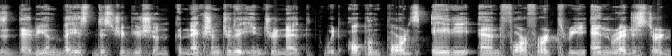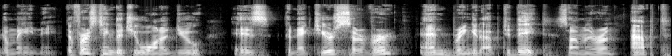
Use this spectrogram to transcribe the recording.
is Debian-based distribution, connection to the internet with open ports 80 and 443 and registered domain name. The first thing thing that you want to do is connect to your server and bring it up to date. So I'm going to run apt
